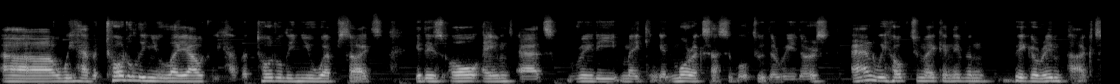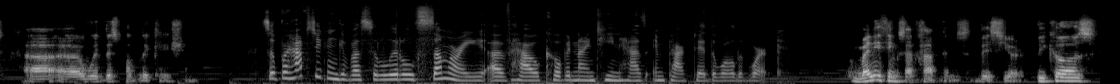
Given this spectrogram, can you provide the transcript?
Uh, we have a totally new layout. We have a totally new website. It is all aimed at really making it more accessible to the readers. And we hope to make an even bigger impact uh, uh, with this publication. So perhaps you can give us a little summary of how COVID 19 has impacted the world of work. Many things have happened this year because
